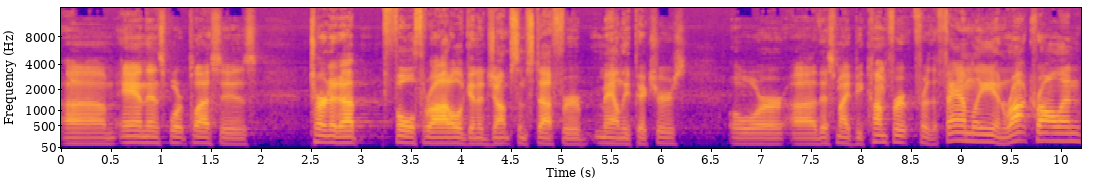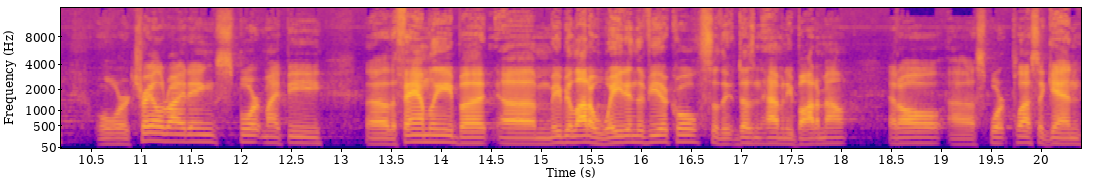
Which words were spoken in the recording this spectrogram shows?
um, and then Sport Plus is turn it up full throttle, to jump some stuff for manly pictures, or uh, this might be comfort for the family and rock crawling, or trail riding. Sport might be uh, the family, but um, maybe a lot of weight in the vehicle so that it doesn't have any bottom out at all. Uh, Sport Plus, again,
